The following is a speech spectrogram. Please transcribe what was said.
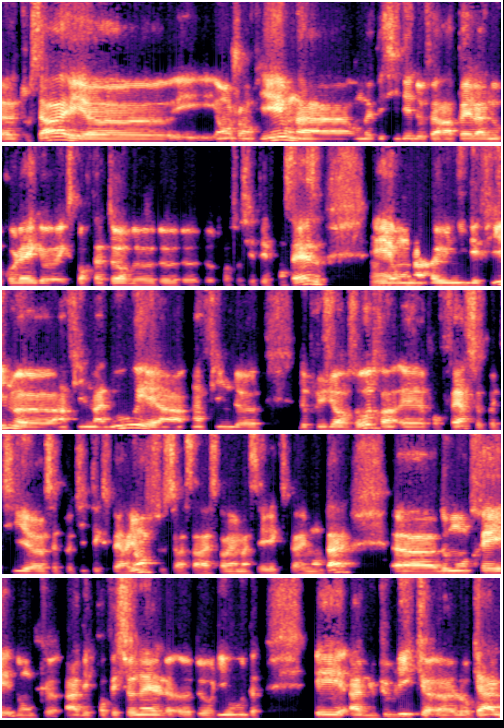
euh, tout ça. Euh, et en janvier, on a, on a décidé de faire appel à nos collègues euh, exportateurs de, de, de, d'autres sociétés françaises. Et on a réuni des films, euh, un film à nous et un, un film de, plusieurs autres euh, pour faire ce petit, cette petite expérience. Ça, ça reste quand même assez expérimental. Euh, de montrer donc à des professionnels de Hollywood et à du public local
